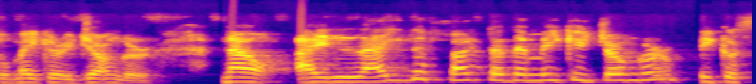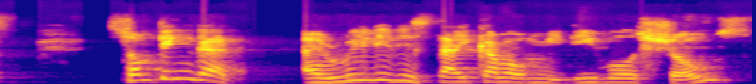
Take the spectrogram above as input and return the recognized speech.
to make her younger. Now, I like the fact that they make it younger because something that I really dislike about medieval shows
